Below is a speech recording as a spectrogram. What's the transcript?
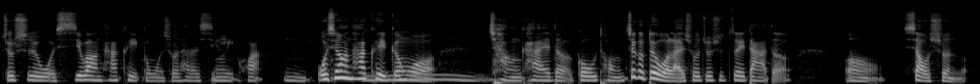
就是我希望他可以跟我说他的心里话。嗯，我希望他可以跟我敞开的沟通，嗯、这个对我来说就是最大的嗯孝顺了。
